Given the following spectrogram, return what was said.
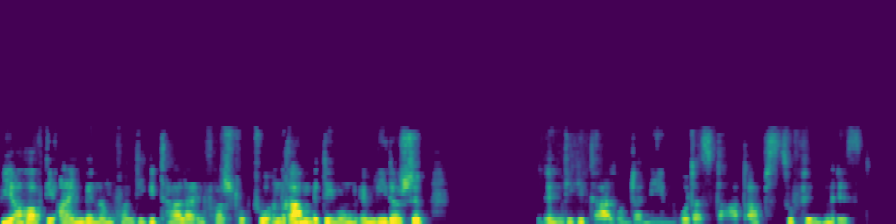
wie auch auf die Einbindung von digitaler Infrastruktur und Rahmenbedingungen im Leadership in Digitalunternehmen oder Start-ups zu finden ist.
